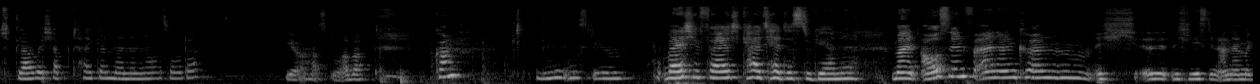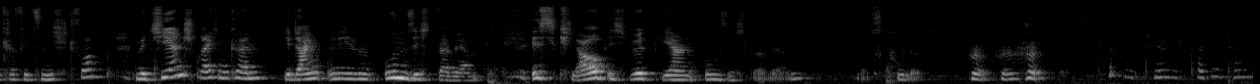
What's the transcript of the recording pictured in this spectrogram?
Ich glaube, ich habe Teig in meiner Nase, oder? Ja, hast du. Aber komm, du musst den Welche Fähigkeit hättest du gerne? mein Aussehen verändern können. Ich, äh, ich lese den anderen Begriff jetzt nicht vor. Mit Tieren sprechen können, Gedanken lesen, unsichtbar werden. Ich glaube, ich würde gern unsichtbar werden. Weil es cool ist. Hm, hm, hm. Ich würde mit Tieren sprechen können.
